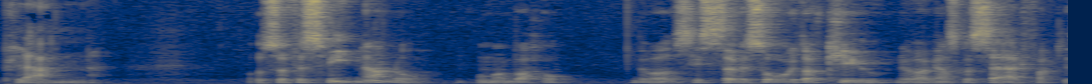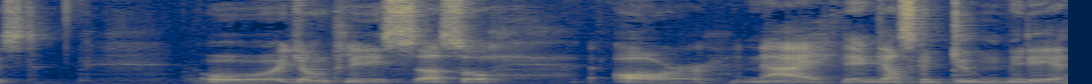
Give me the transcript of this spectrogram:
plan. Och så försvinner han då. Och man bara, oh, det var det sista vi såg av Q. Det var ganska sad faktiskt. Och John Cleese, alltså, R, nej, det är en ganska dum idé.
